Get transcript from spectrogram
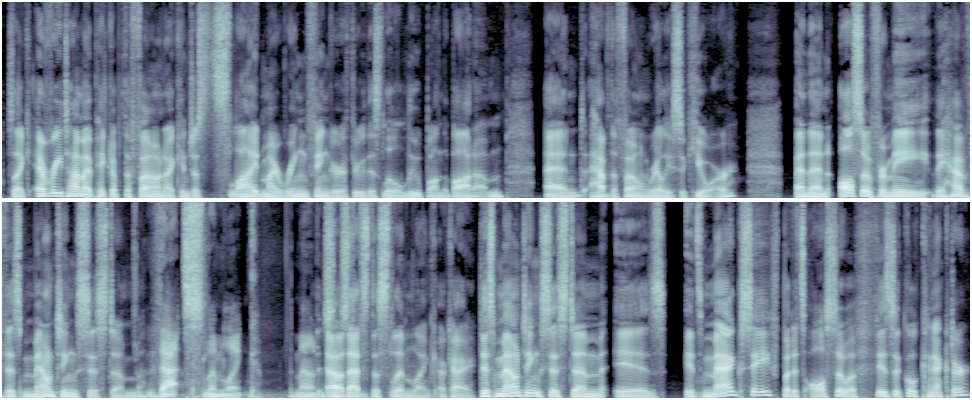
It's like every time I pick up the phone, I can just slide my ring finger through this little loop on the bottom and have the phone really secure. And then also for me, they have this mounting system That's SlimLink. The mountain Oh, that's the Slim Link. Okay. This mounting system is it's MagSafe, but it's also a physical connector.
